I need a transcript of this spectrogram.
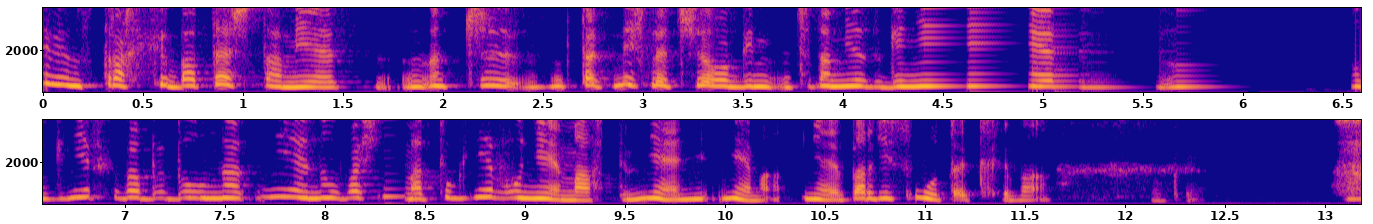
Nie wiem, strach chyba też tam jest. Znaczy, tak myślę, czy, o, czy tam jest gniew. No, gniew chyba by był na. Nie, no właśnie, ma tu gniewu nie ma w tym. Nie, nie, nie ma. Nie, bardziej smutek chyba. Okej.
